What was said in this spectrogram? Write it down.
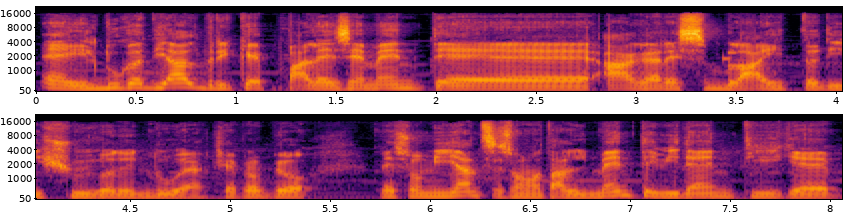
Eh, il duca di Aldrich è palesemente Agares Blight di Shuikoden 2. Cioè, proprio le somiglianze sono talmente evidenti che.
